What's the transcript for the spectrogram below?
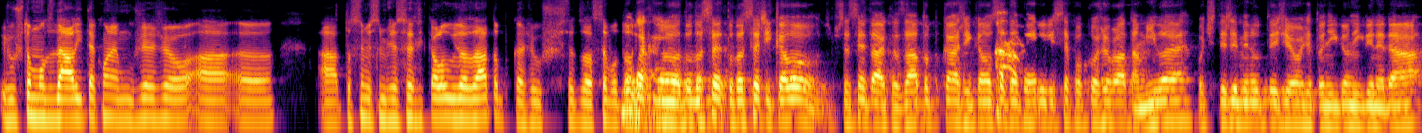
že už to moc dálít jako nemůže, že jo, a uh, a to si myslím, že se říkalo už za zátopka, že už se to zase o to... No tak eh, tohle se, tohle se říkalo přesně tak, zátopka, říkalo se to tehdy, když se pokořovala ta míle po čtyři minuty, že, jo, že to nikdo nikdy nedá.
